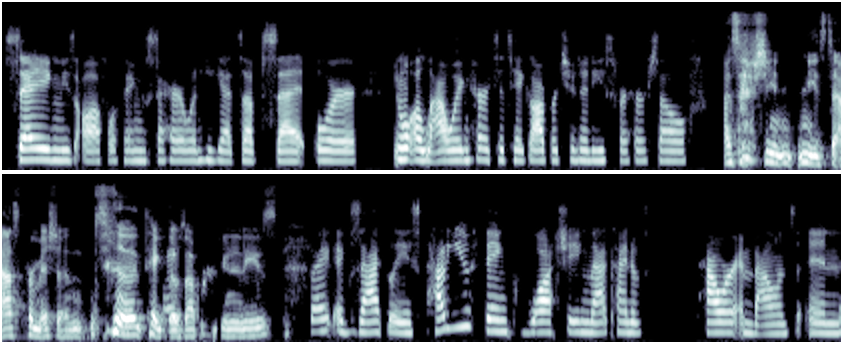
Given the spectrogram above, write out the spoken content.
saying these awful things to her when he gets upset or, you know, allowing her to take opportunities for herself. As if she needs to ask permission to take Right. those opportunities. Right, exactly. How do you think watching that kind of power imbalance in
